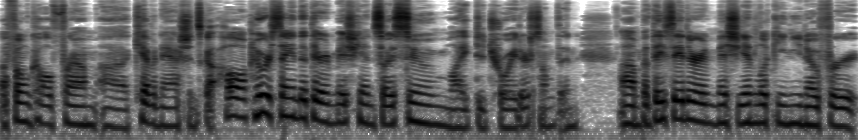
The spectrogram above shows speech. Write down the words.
a phone call from uh, Kevin Nash and Scott Hall, who are saying that they're in Michigan, so I assume like Detroit or something. Um, but they say they're in Michigan looking, you know, for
